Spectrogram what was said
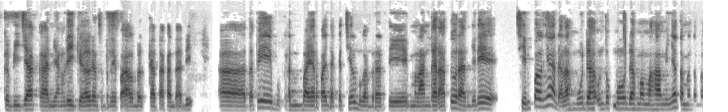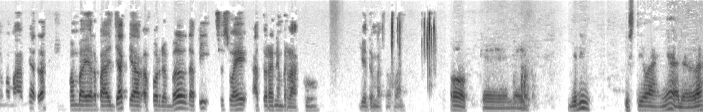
kebijakan yang legal yang seperti Pak Albert katakan tadi, uh, tapi bukan bayar pajak kecil bukan berarti melanggar aturan. Jadi simpelnya adalah mudah untuk mudah memahaminya teman-teman memahaminya adalah membayar pajak yang affordable tapi sesuai aturan yang berlaku. Gitu Mas Novan. Oke, baik. Jadi istilahnya adalah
